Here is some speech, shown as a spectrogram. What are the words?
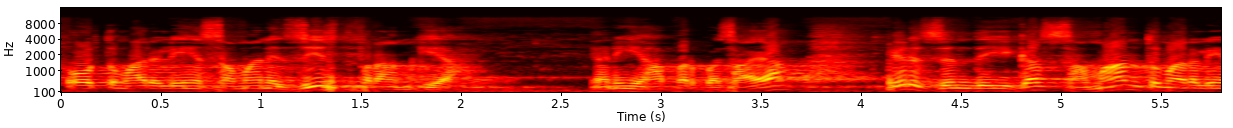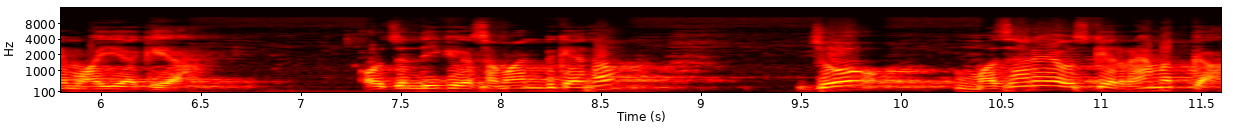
اور تمہارے لیے سامان زیست فراہم کیا۔ یعنی یہاں پر بسایا، پھر زندگی کا سامان تمہارے لیے مہیا کیا۔ اور زندگی کا سامان بھی کیا تھا جو مظہر ہے، اس کے رحمت کا۔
